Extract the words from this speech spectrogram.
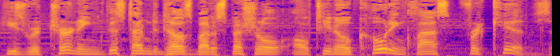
He's returning, this time to tell us about a special Altino coding class for kids.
